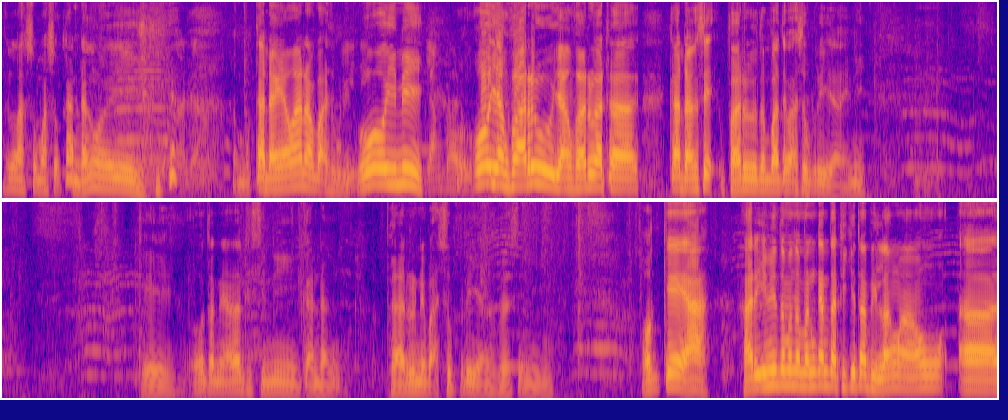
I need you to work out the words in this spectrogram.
langsung masuk kandang. Kandang yang mana Pak Supri? Oh ini. Oh yang baru, yang baru ada kandang sih baru tempatnya Pak Supri ya ini. Oke, oh ternyata di sini kandang baru nih Pak Supri yang sebelah sini. Oke ah, hari ini teman-teman kan tadi kita bilang mau eh,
